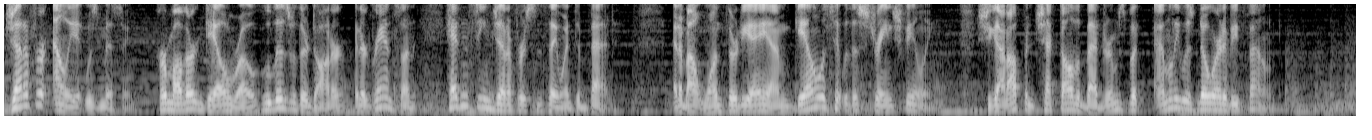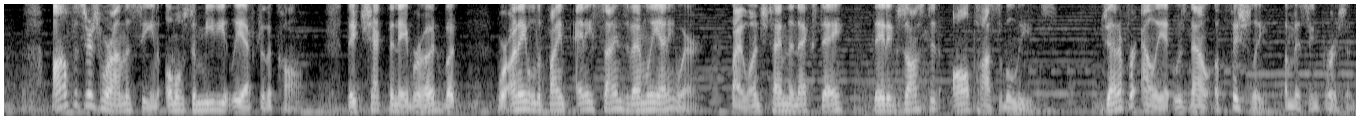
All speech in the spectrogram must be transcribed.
Jennifer Elliott was missing. Her mother Gail Rowe who lives with her daughter and her grandson hadn't seen Jennifer since they went to bed. At about 1:30 a.m. Gail was hit with a strange feeling. She got up and checked all the bedrooms but Emily was nowhere to be found. Officers were on the scene almost immediately after the call. They checked the neighborhood but were unable to find any signs of Emily anywhere. By lunchtime the next day they had exhausted all possible leads. Jennifer Elliott was now officially a missing person.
